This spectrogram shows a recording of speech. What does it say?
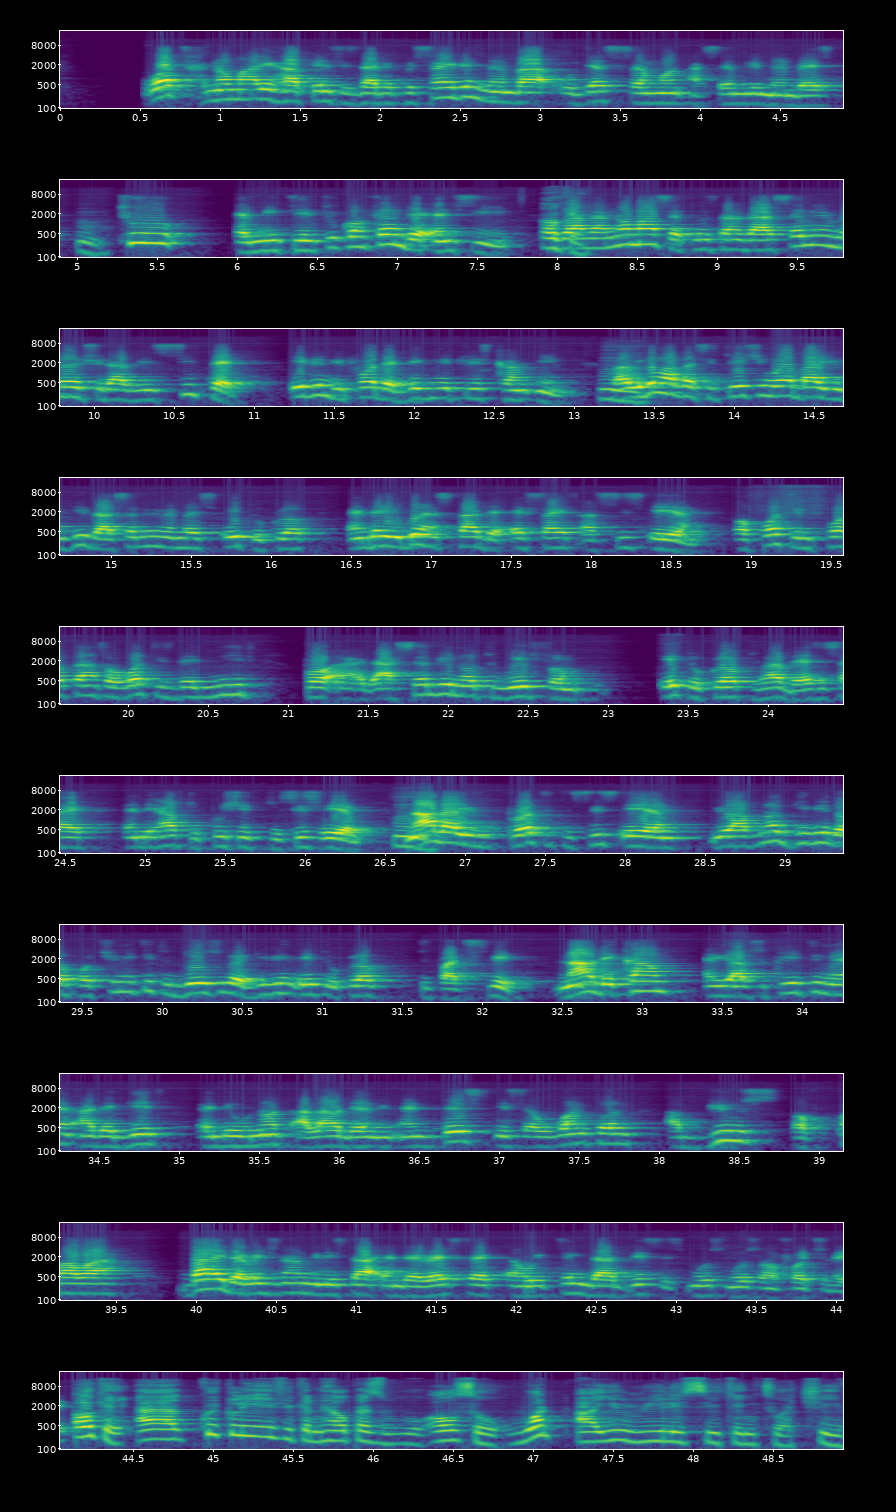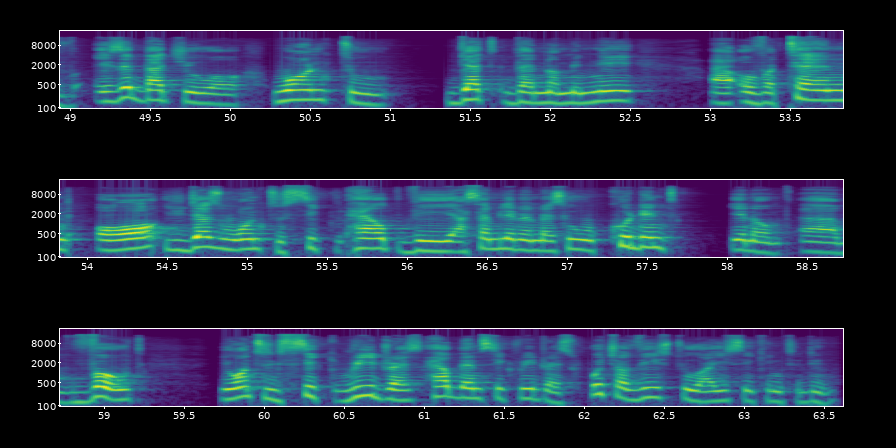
what normally happens is that the presiding member will just summon assembly members mm. to a meeting to confirm the MCE. Okay. So under normal circumstances, the assembly members should have been seated even before the dignitaries come in. Mm. But we don't have a situation whereby you give the assembly members 8 o'clock and then you go and start the exercise at 6 a.m. Of what importance or what is the need for uh, the assembly not to wait from 8 o'clock to have the exercise and they have to push it to 6 a.m. Mm. Now that you've brought it to 6 a.m., you have not given the opportunity to those who are giving 8 o'clock to participate. Now they come and you have security men at the gate and they will not allow them in. And this is a wanton abuse of power by the regional minister and the RESEC, and we think that this is most, most unfortunate. Okay, uh, quickly, if you can help us also, what are you really seeking to achieve? Is it that you want to get the nominee uh, overturned, or you just want to seek help the assembly members who couldn't, you know, uh, vote? You want to seek redress, help them seek redress. Which of these two are you seeking to do?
